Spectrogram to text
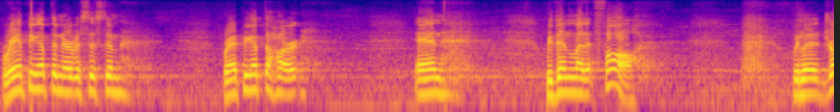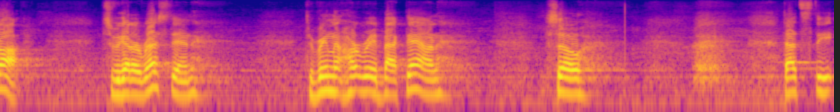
ramping up the nervous system, ramping up the heart, and we then let it fall. We let it drop. So we got our rest in to bring that heart rate back down. So that's the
